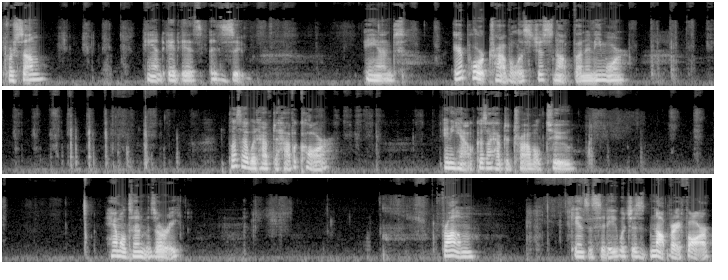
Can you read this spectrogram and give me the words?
for some. And it is a zoo. And airport travel is just not fun anymore. Plus, I would have to have a car. Anyhow, because I have to travel to Hamilton, Missouri from Kansas City, which is not very far.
